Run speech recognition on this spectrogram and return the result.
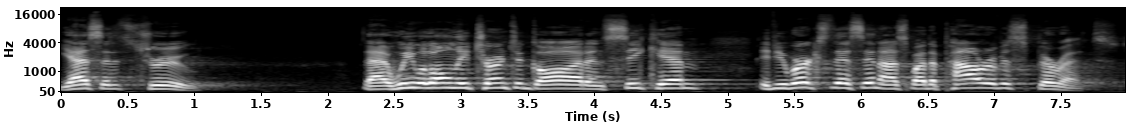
Yes, it's true that we will only turn to God and seek him if he works this in us by the power of his Spirit.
